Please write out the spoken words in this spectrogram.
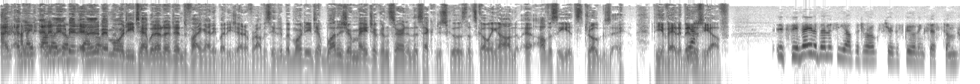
And, and, I in, and a little bit, a little bit more detail, without identifying anybody, Jennifer. Obviously, a little bit more detail. What is your major concern in the secondary schools that's going on? Uh, obviously, it's drugs, uh, the availability of. It's the availability of the drugs through the schooling system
